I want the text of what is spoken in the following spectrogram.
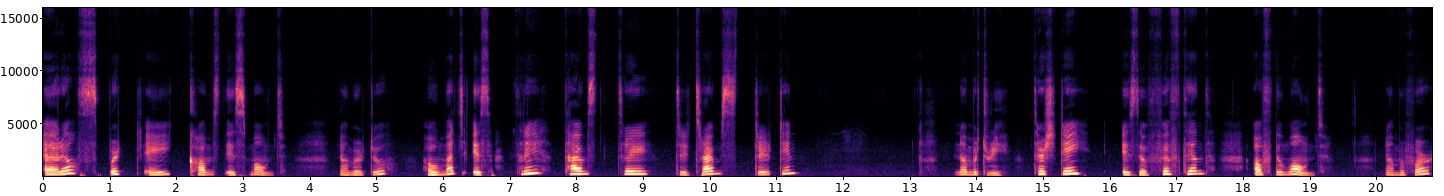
Ariel's birthday comes this month. Number two. How much is three times three three times thirteen? Number three. Thursday is the fifteenth of the month. Number four.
